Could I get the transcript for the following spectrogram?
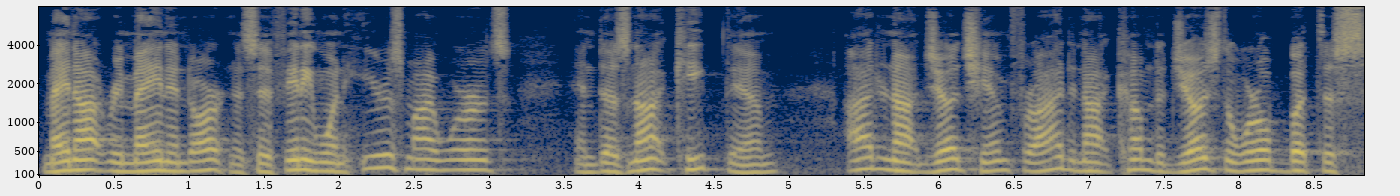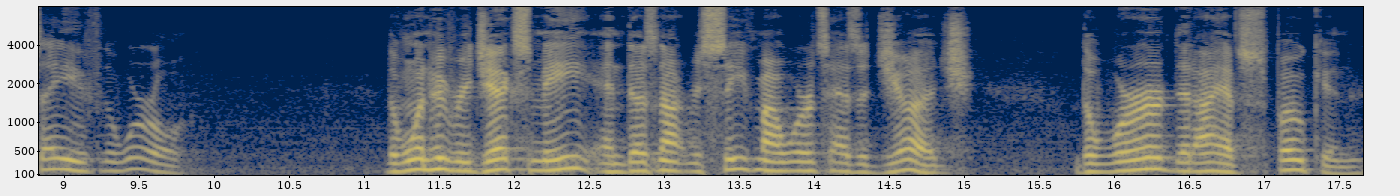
may not remain in darkness. If anyone hears my words and does not keep them, I do not judge him, for I did not come to judge the world, but to save the world. The one who rejects me and does not receive my words has a judge. The word that I have spoken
